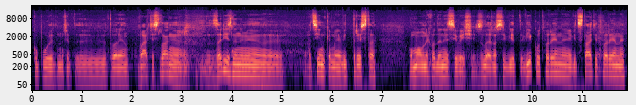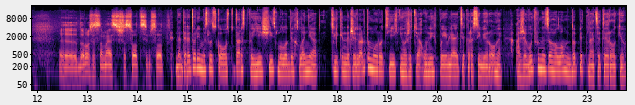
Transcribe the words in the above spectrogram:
купують значить, тварин. Вартість ланя за різними оцінками від 300 умовних одиниць і вище, в залежності від віку тварини, від статі тварини. дорослі самець 600-700 На території мисливського господарства є шість молодих ланят. Тільки на четвертому році їхнього життя у них появляються красиві роги, а живуть вони загалом до 15 років.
